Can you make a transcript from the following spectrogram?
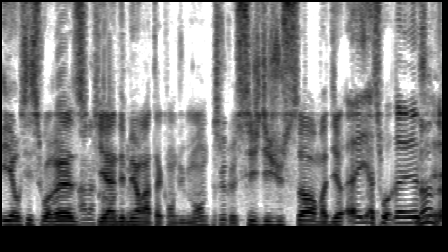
et il y a aussi Suarez Ah, qui est un des meilleurs attaquants du monde. Parce que si je dis juste ça, on va dire, hey, il y a Suarez. Non, hey, non,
